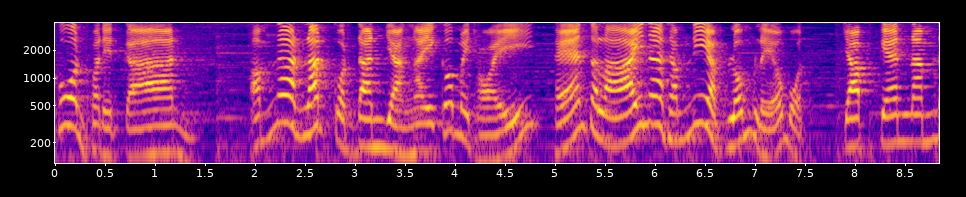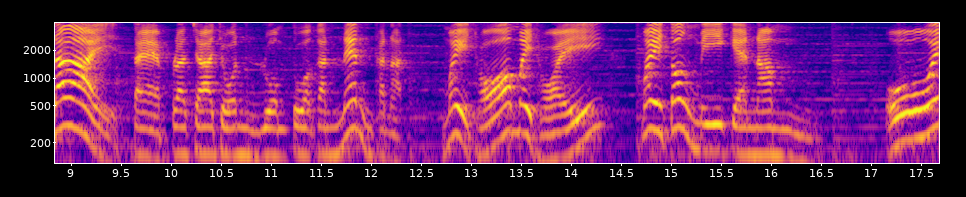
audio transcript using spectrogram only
โค่นเผด็จการ อำนาจรัฐกดดันอย่างไงก็ไม่ถอย แผนสลายหน้าทำเนียบล้มเหลวหมด จับแกนนำได้ แต่ประชาชนรวมตัวกันแน่นขนาด ไม่ท้อไม่ถอย ไม่ต้องมีแกนนำ โอ้ย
